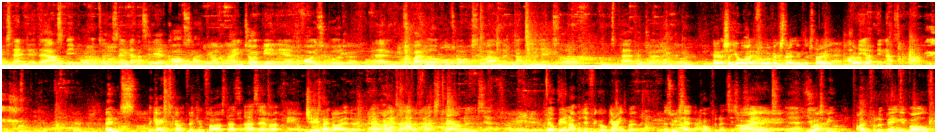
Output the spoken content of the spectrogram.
extend it. They asked me if I wanted to extend it, and I said, yeah, of course. Like, I enjoy being here. The boys are good. Um, it's quite local to obviously where I'm living at the minute, so it's perfect, really. Yeah, so you're hopeful of extending the stay I think, I further. think that's the plan. And the games come thick and fast as, as ever. Tuesday night at, at home to Halifax Town, and it'll be another difficult game. But as we said, the confidence is high, and Yeah. you must be hopeful of being involved.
